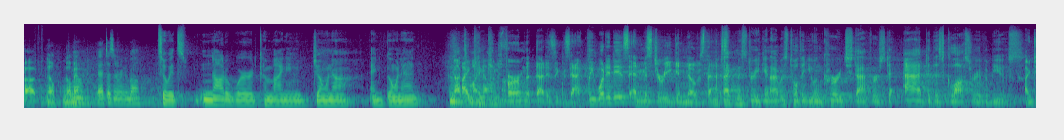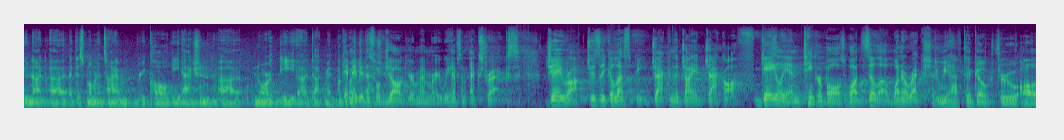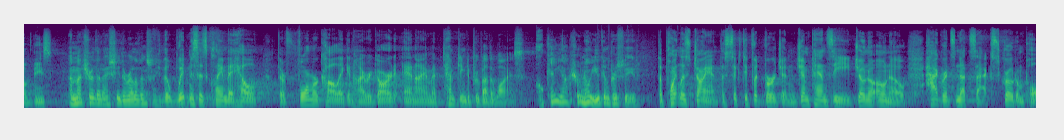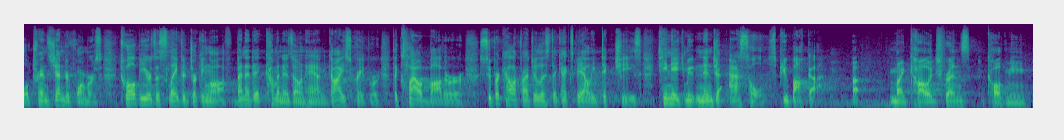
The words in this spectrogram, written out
Uh, no, no, ma'am. No, that doesn't ring a bell. So it's not a word combining Jonah and gonad? Not to I my can knowledge. confirm that that is exactly what it is, and Mr. Egan knows that. In fact, Mr. Egan, I was told that you encourage staffers to add to this glossary of abuse. I do not, uh, at this moment in time, recall the action uh, nor the uh, document. Okay, maybe this will jog your memory. We have some extracts. J Rock, Jizzy Gillespie, Jack and the Giant Jackoff, Galian, Tinkerballs, Wadzilla, One Erection. Do we have to go through all of these? I'm not sure that I see the relevance. The witnesses claim they held their former colleague in high regard, and I am attempting to prove otherwise. Okay, yeah, sure. No, you can proceed. The The Pointless Giant, The 60 Foot Virgin, Chimpanzee, Jonah Ono, Hagrid's Nutsack, Scrotum Pole, Transgender Formers, 12 Years a Slave to Jerking Off, Benedict Come in His Own Hand, Guy Scraper, The Cloud Botherer, Supercalifragilisticexpialidocious Dick Cheese, Teenage Mutant Ninja Asshole, Spewbacca. Uh, my college friends called me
